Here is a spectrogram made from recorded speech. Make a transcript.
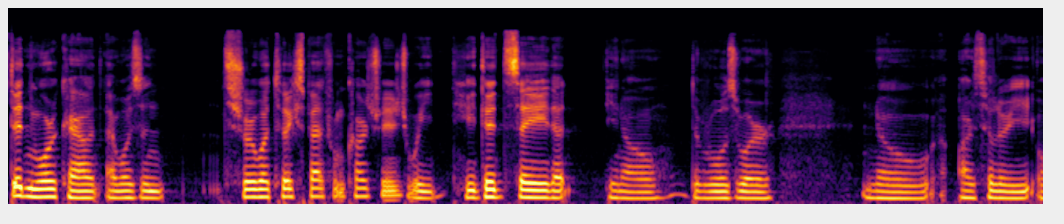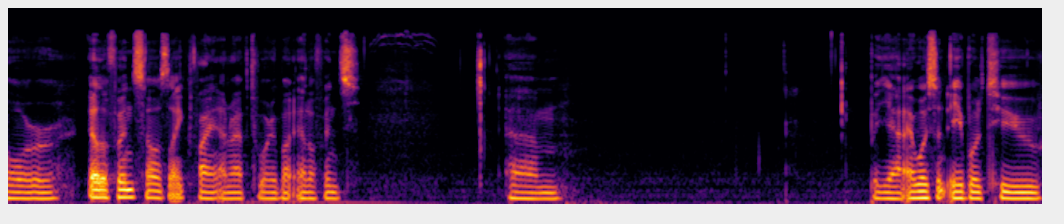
didn't work out. I wasn't sure what to expect from Carthage. We he did say that you know the rules were no artillery or elephants. I was like, fine, I don't have to worry about elephants. Um, but yeah, I wasn't able to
